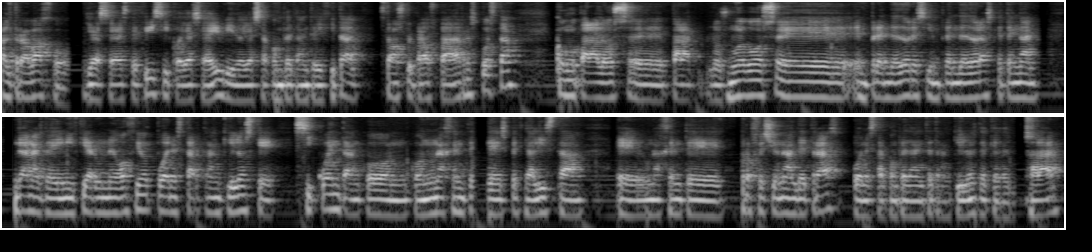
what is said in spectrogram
al trabajo, ya sea este físico, ya sea híbrido, ya sea completamente digital, estamos preparados para dar respuesta, como para los, eh, para los nuevos eh, emprendedores y emprendedoras que tengan ganas de iniciar un negocio, pueden estar tranquilos que si cuentan con, un agente especialista, eh, un agente profesional detrás, pueden estar completamente tranquilos de que les vamos a dar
